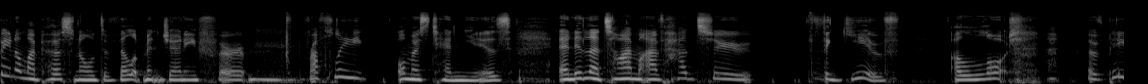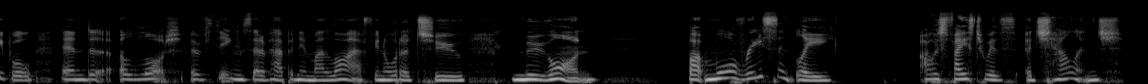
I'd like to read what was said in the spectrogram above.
been on my personal development journey for mm, roughly almost 10 years. And in that time, I've had to forgive a lot of people and a lot of things that have happened in my life in order to move on. But more recently, I was faced with a challenge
